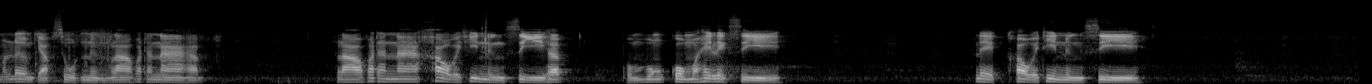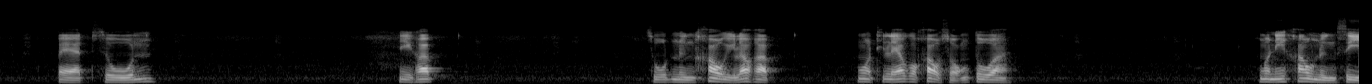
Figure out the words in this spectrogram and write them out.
มันเริ่มจากสูตรหนึ่งลาวพัฒนาครับลาวพัฒนาเข้าไปที่หนึ่งสี่ครับ ผมวงกลมไว้ให้เลขสี่เลขเข้าไปที่หนึ่งสี่แปดศูนย์นี่ครับ สูตรหนึ่งเข้าอีกแล้วครับ งวดที่แล้วก็เข้าสองตัว งวดนี้เข้าหนึ่งสี่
